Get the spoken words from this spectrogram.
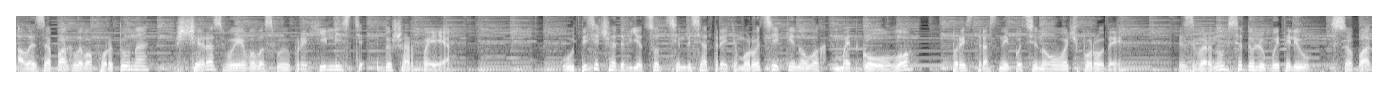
Але забаглива фортуна ще раз виявила свою прихильність до Шарпея. У 1973 році кінолог Мет Гоуло, пристрасний поціновувач породи, звернувся до любителів собак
